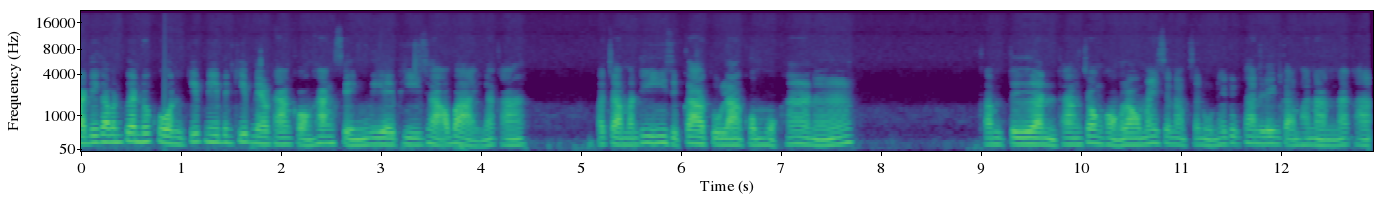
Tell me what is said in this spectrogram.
วัสดีครับเพื่อนๆทุกคน คลิปนี้เป็นคลิปแนวทางของห้างเสง VIP เช้าบ่ายนะคะ ประจำวันที่ 29 ตุลาคม 65 นะคำเตือนทางช่องของเราไม่สนับสนุนให้ทุกท่านเล่นการพนันนะคะ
